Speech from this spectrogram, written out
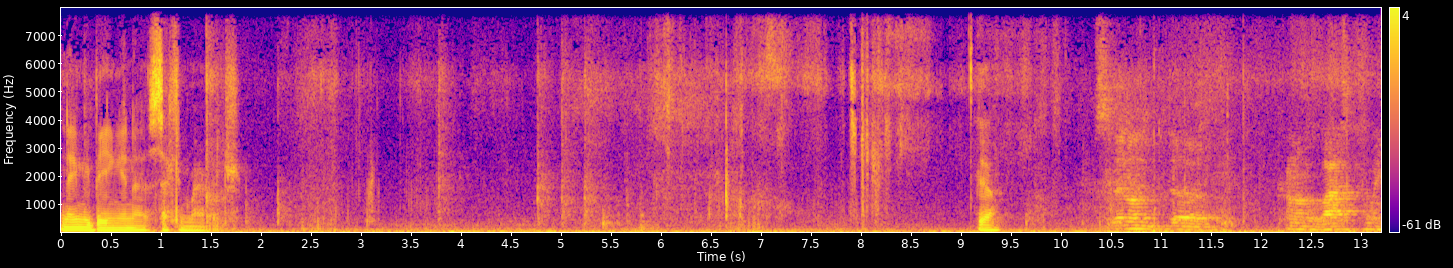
namely being in a second marriage. Yeah. So then on the, kind of the last point,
